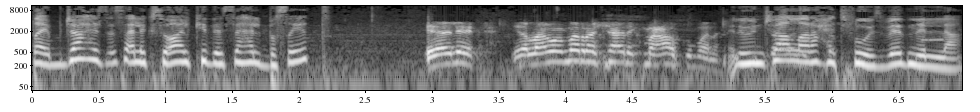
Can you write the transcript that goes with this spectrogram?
طيب جاهز أسألك سؤال كذا سهل بسيط؟ يا ليت. يلا أول مرة أشارك معاكم أنا. وإن شاء الله راح تفوز بإذن الله.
